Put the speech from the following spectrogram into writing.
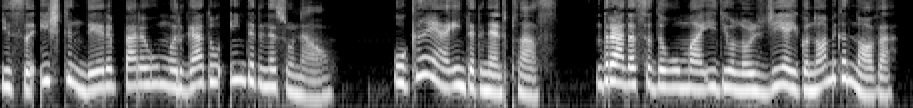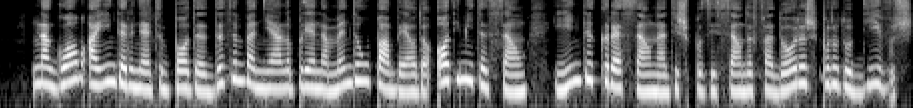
e se estender para o mercado internacional. O que é a Internet Plus? Trata-se de uma ideologia econômica nova na qual a internet pode desempenhar plenamente o papel de otimização e integração na disposição de fatores produtivos,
